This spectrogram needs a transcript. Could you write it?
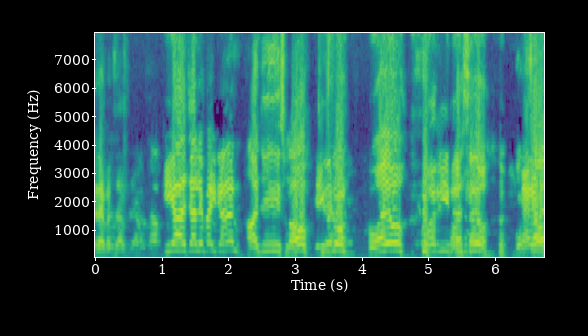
ਡਰਾਈਵਰ ਸਾਹਿਬ। ਕੀ ਹਾਲ ਚਾਲ ਹੈ ਭਾਈ ਜਾਨ ਹਾਂਜੀ ਸੁਣਾਓ ਠੀਕ ਹੋ ਹੋ? ਆਇਓ? ਹੋਰ ਹੀ ਵੈਸੇ ਹੋ ਮੈਂ ਕਿਹਾ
